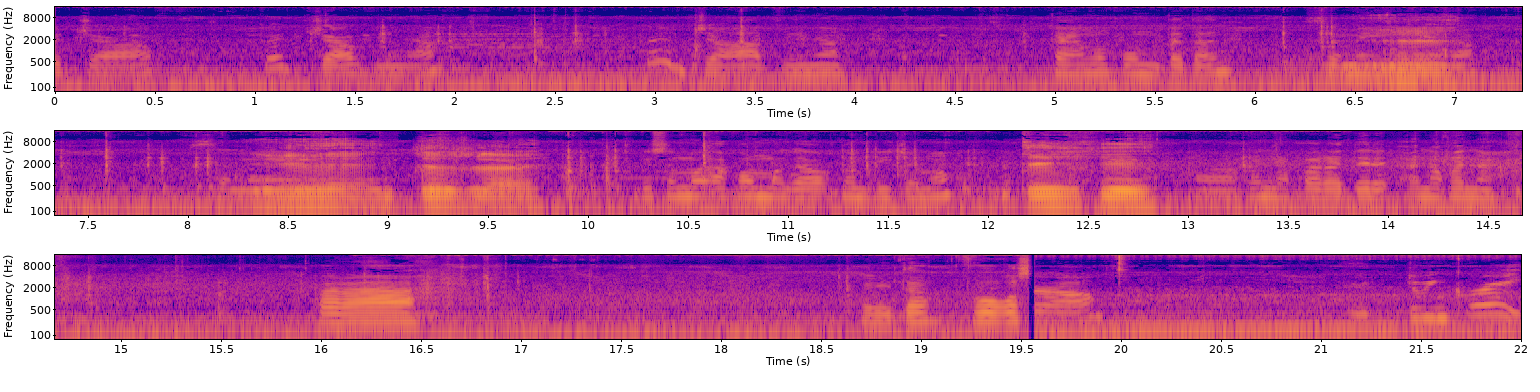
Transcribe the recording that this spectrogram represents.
Good job. Good job, Vina. Good job, Vina. Kaya mo pumunta doon? Sa may, yeah. Ano? Sa may... Yeah, just like... Gusto mo akong mag-awak ng video mo? Thank you. Ah, ako na, para dire... ano ka na? Para... Ganito, focus. Girl, you're doing great.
